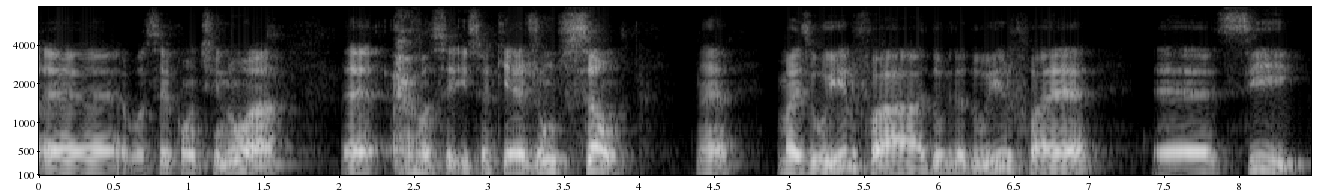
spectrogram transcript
é, você continua, é, você, isso aqui é junção, né? Mas o Irfa, a dúvida do Irfa é, é se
